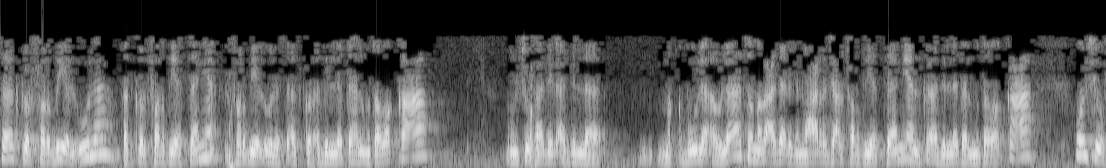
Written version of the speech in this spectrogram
سأذكر الفرضية الأولى أذكر الفرضية الثانية. الفرضية الأولى سأذكر أدلتها المتوقعة. ونشوف هذه الأدلة مقبولة أو لا ثم بعد ذلك نعرج على الفرضية الثانية نذكر أدلتها المتوقعة ونشوف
